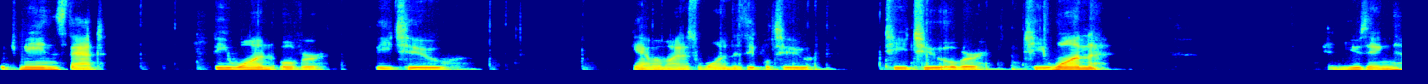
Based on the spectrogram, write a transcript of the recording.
which means that V1 over V2 gamma minus 1 is equal to T2 over T1. And using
